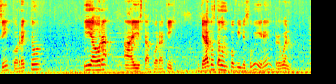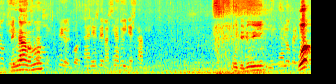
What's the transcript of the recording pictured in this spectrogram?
Sí, correcto. Y ahora, ahí está, por aquí. Aunque le ha costado un poquillo subir, ¿eh? Pero bueno. Venga, vamos. Pero el portal es demasiado inestable. Uy, uy, uy. ¡Oh!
